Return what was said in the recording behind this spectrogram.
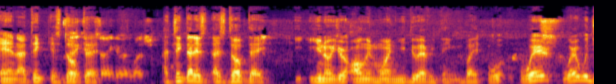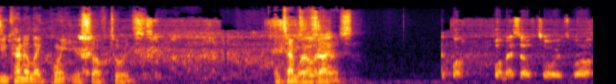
and I think it's dope Thank you, that thank you very much. I think that is as dope that you know you're all in one. You do everything. But wh- where where would you kind of like point yourself towards in terms Where of would I- genres? Put, put myself towards. Well,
